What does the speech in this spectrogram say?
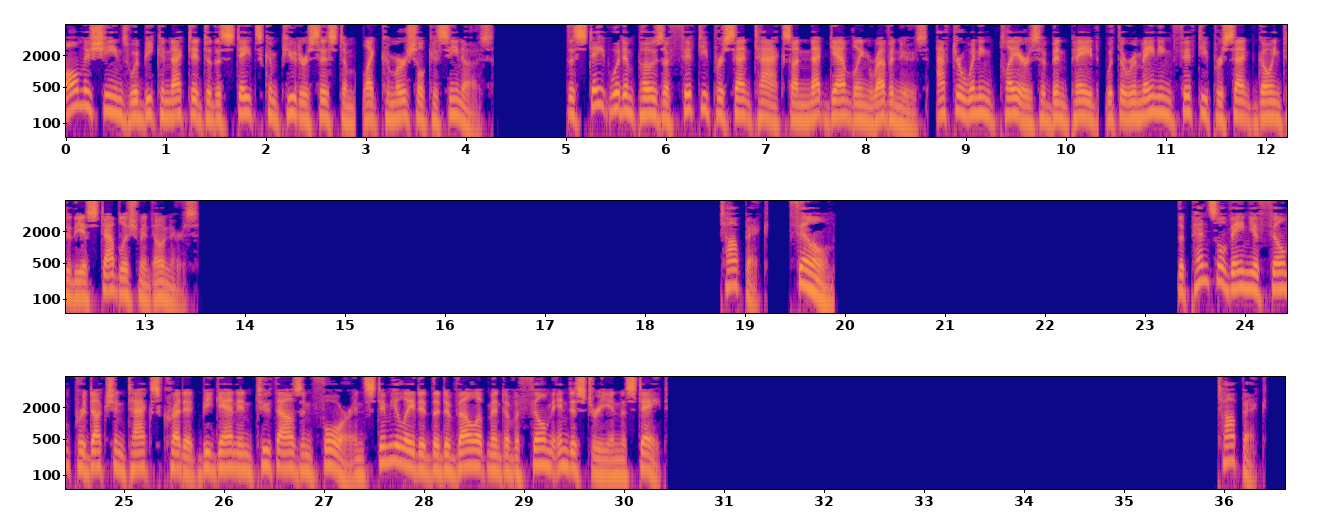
All machines would be connected to the state's computer system, like commercial casinos. The state would impose a 50% tax on net gambling revenues, after winning players have been paid, with the remaining 50% going to the establishment owners. Film The Pennsylvania Film Production Tax Credit began in 2004 and stimulated the development of a film industry in the state.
